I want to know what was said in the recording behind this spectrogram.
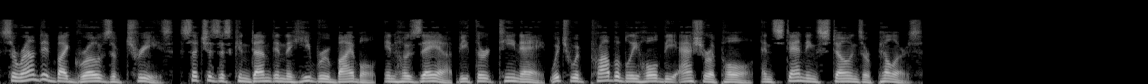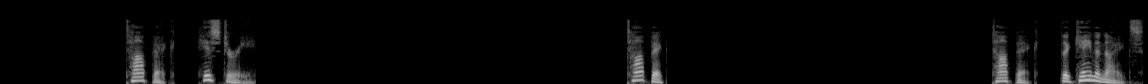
Surrounded by groves of trees, such as is condemned in the Hebrew Bible, in Hosea v 13a which would probably hold the Asherah pole, and standing stones or pillars. History The Canaanites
